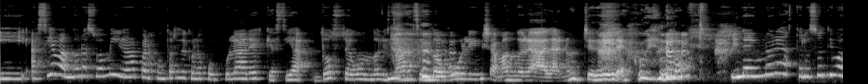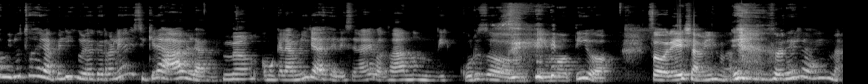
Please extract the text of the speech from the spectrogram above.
Y así abandona a su amiga para juntarse con los populares que hacía dos segundos le estaban haciendo bullying llamándola a la noche de la escuela. Y la ignora hasta los últimos minutos de la película, que en realidad ni siquiera hablan. No. Como que la mira desde el escenario cuando está dando un discurso emotivo Sobre ella misma. sobre ella misma.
